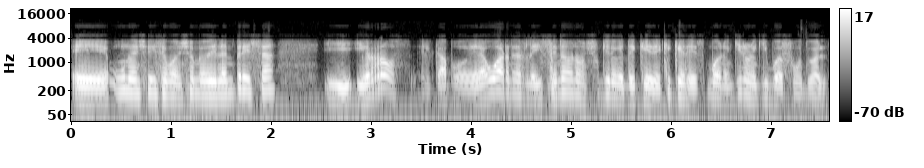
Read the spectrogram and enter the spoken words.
eh, uno de ellos dice, bueno, yo me voy de la empresa, y, y Ross, el capo de la Warner, le dice, no, no, yo quiero que te quedes, ¿qué querés? Bueno, quiero un equipo de fútbol.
